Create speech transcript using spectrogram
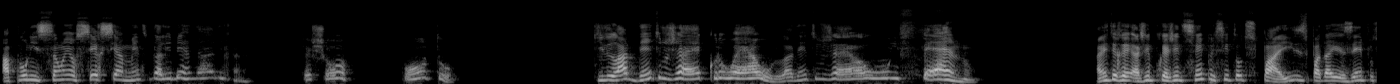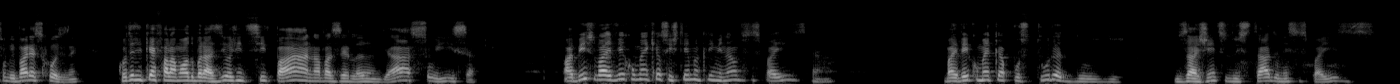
A punição é o cerceamento da liberdade, cara. Fechou. Ponto. Que lá dentro já é cruel, lá dentro já é o inferno. A gente, a gente, porque a gente sempre cita outros países para dar exemplo sobre várias coisas, né? Quando a gente quer falar mal do Brasil, a gente cita ah, Nova Zelândia, ah, Suíça. Mas, bicho, vai ver como é que é o sistema criminal desses países, cara. Vai ver como é que é a postura do, do, dos agentes do Estado nesses países.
